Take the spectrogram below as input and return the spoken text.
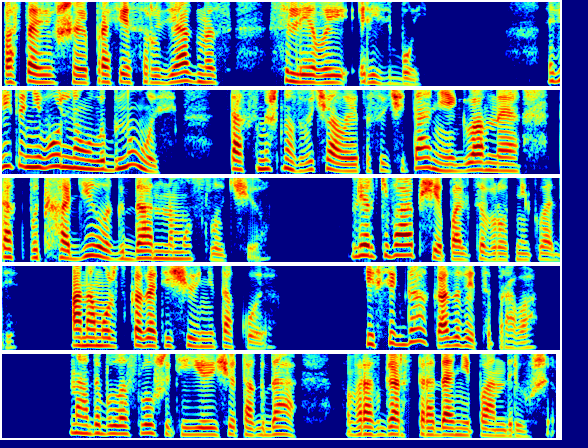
поставившая профессору диагноз с левой резьбой. Вита невольно улыбнулась, так смешно звучало это сочетание, и, главное, так подходило к данному случаю. Лерке вообще пальца в рот не клади. Она может сказать еще и не такое. И всегда оказывается права. Надо было слушать ее еще тогда, в разгар страданий по Андрюше.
